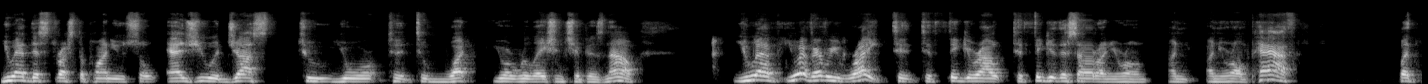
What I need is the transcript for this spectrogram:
you had this thrust upon you. So as you adjust to your to to what your relationship is now you have you have every right to to figure out to figure this out on your own on on your own path. But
